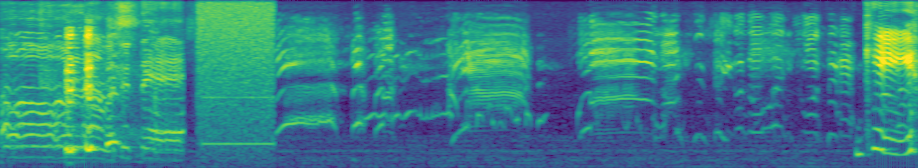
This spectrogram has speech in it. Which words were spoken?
오 라마 스테 이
